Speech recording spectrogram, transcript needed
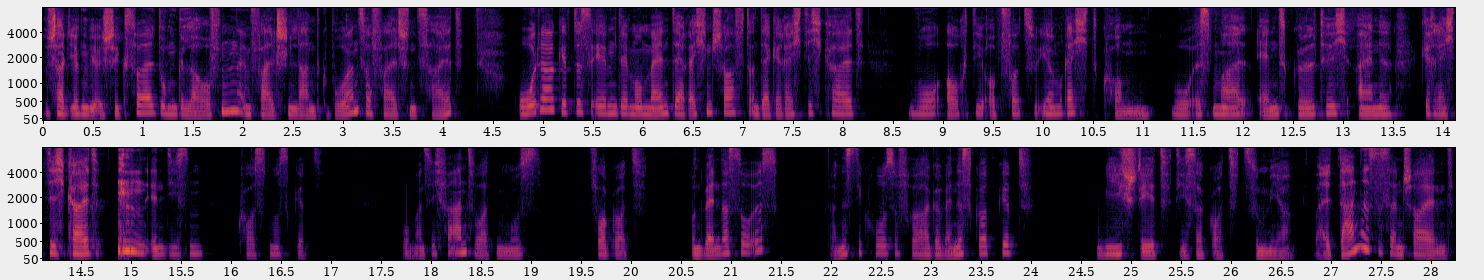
ist halt irgendwie ihr Schicksal dumm gelaufen, im falschen Land geboren, zur falschen Zeit. Oder gibt es eben den Moment der Rechenschaft und der Gerechtigkeit, wo auch die Opfer zu ihrem Recht kommen, wo es mal endgültig eine Gerechtigkeit in diesem Kosmos gibt, wo man sich verantworten muss vor Gott. Und wenn das so ist, dann ist die große Frage, wenn es Gott gibt, wie steht dieser Gott zu mir? Weil dann ist es entscheidend,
